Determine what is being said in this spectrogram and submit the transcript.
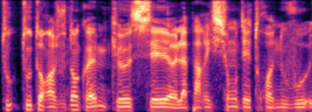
Tout, tout en rajoutant quand même que c'est euh, l'apparition des trois nouveaux,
